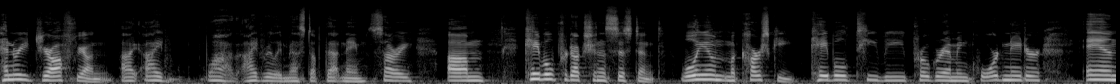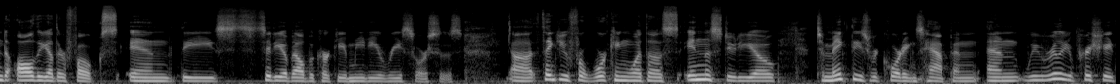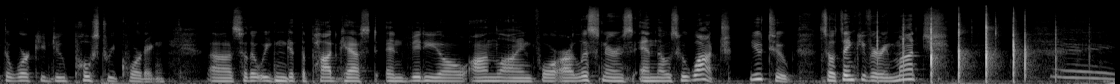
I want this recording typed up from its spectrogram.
Henry Joffrion, I, I, wow, I'd really messed up that name. Sorry. Um, cable production assistant. William McCarsky, cable TV programming coordinator, and all the other folks in the City of Albuquerque Media Resources. Uh, thank you for working with us in the studio to make these recordings happen. And we really appreciate the work you do post recording uh, so that we can get the podcast and video online for our listeners and those who watch YouTube. So thank you very much.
